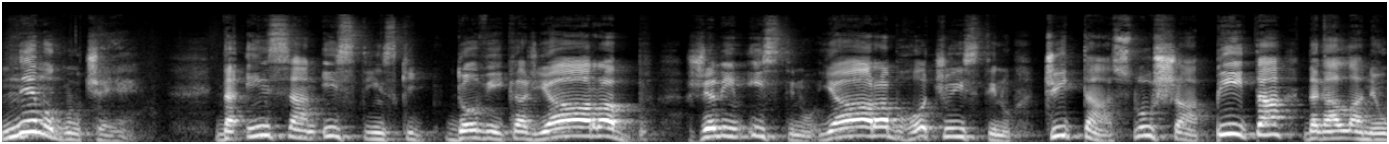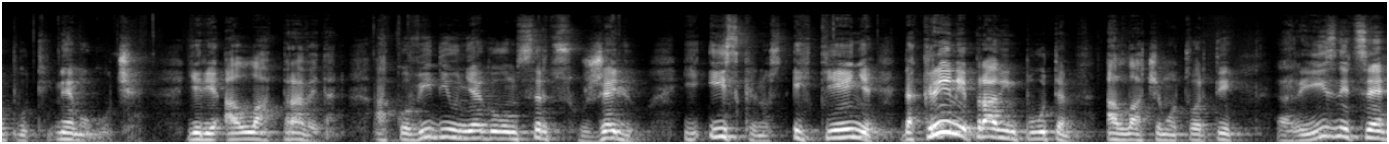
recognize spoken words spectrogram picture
Nemoguće je da insan istinski dovi i kaže Ja rab, želim istinu, ja rab, hoću istinu. Čita, sluša, pita da ga Allah ne uputi. Nemoguće. Jer je Allah pravedan. Ako vidi u njegovom srcu želju i iskrenost i htjenje da krene pravim putem, Allah će mu otvoriti riznice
